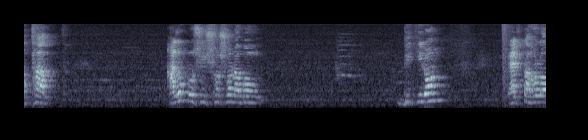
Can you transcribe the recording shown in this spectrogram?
অর্থাৎ আলোক রশ্মি শোষণ এবং বিকিরণ। একটা হলো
